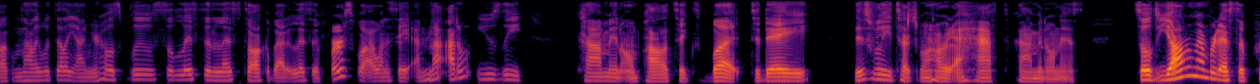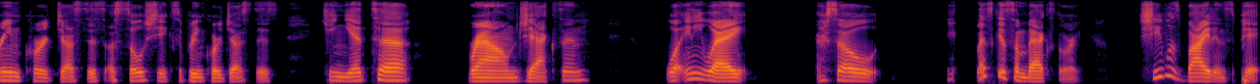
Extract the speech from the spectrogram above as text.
welcome to Hollywood Deli. I'm your host, Bleu. So listen, let's talk about it. Listen, first of all, I want to say I'm not I don't usually comment on politics, but today this really touched my heart. I have to comment on this. So y'all remember that Supreme Court Justice, Associate Supreme Court Justice, Kenyatta Brown Jackson? Well, anyway, uh, so let's get some backstory. She was Biden's pick.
